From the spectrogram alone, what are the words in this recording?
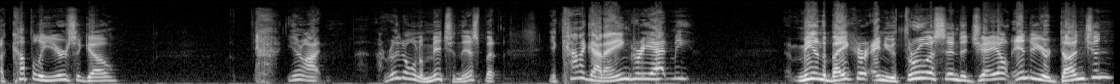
a couple of years ago? You know, I, I really don't want to mention this, but you kind of got angry at me me and the baker, and you threw us into jail, into your dungeon?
